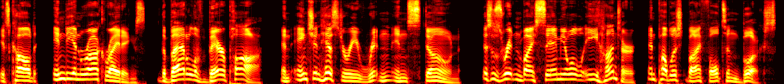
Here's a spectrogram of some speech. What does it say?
It's called Indian Rock Writings The Battle of Bear Paw, an ancient history written in stone. This was written by Samuel E. Hunter and published by Fulton Books.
